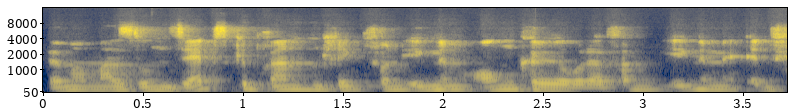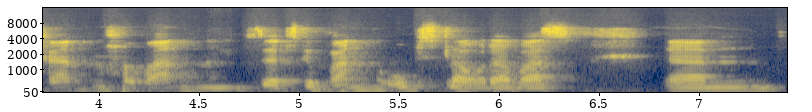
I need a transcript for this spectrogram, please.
wenn man mal so einen selbstgebrannten kriegt von irgendeinem Onkel oder von irgendeinem entfernten Verwandten, selbstgebrannten Obstler oder was, ähm,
